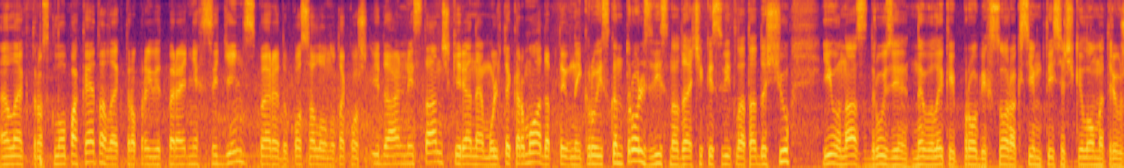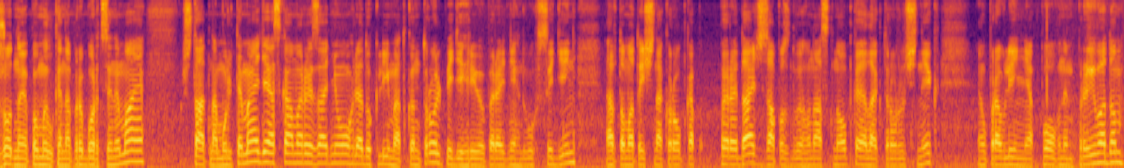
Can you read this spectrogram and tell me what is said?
електросклопакет, електропривід передніх сидінь. Спереду по салону також ідеальний стан, шкіряне мультикермо, адаптивний круїз-контроль, звісно, датчики світла та дощу. І у нас, друзі, невеликий пробіг 47 тисяч кілометрів. Жодної помилки на приборці немає. Штатна мультимедіа з камери заднього огляду, клімат-контроль, підігріви передніх двох сидінь, автоматична коробка передач, запуск двигуна з кнопки, електроручник, управління повним приводом.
